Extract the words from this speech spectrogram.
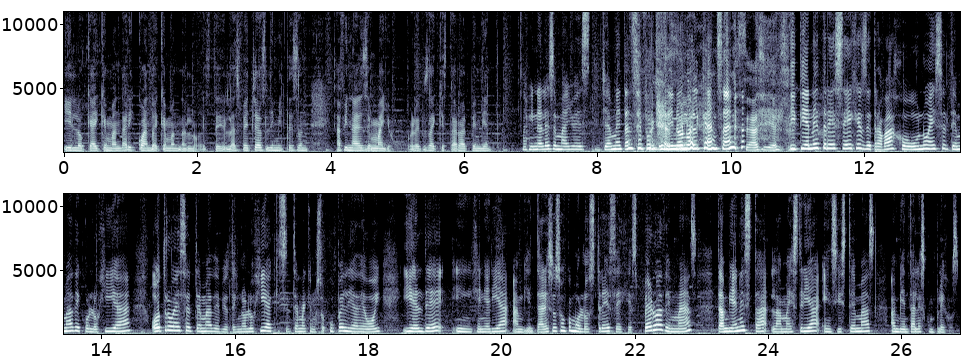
y lo que hay que mandar y cuándo hay que mandarlo. Este, las fechas límites son a finales de mayo, pero pues hay que estar al pendiente. A finales de mayo es ya métanse porque si no, no alcanzan. Así es. y tiene tres ejes de trabajo. Uno es el tema de ecología, otro es el tema de biotecnología, que es el tema que nos ocupa el día de hoy, y el de ingeniería ambiental. Esos son como los tres ejes. Pero además también está la maestría en sistemas ambientales complejos.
